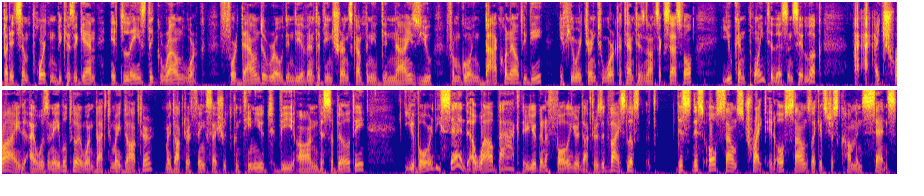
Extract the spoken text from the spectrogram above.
but it's important because, again, it lays the groundwork for down the road in the event that the insurance company denies you from going back on LTD if your return to work attempt is not successful. You can point to this and say, look, I, I, tried. I wasn't able to. I went back to my doctor. My doctor thinks I should continue to be on disability. You've already said a while back that you're going to follow your doctor's advice. Look, this this all sounds trite. It all sounds like it's just common sense,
